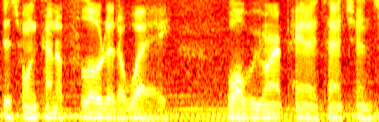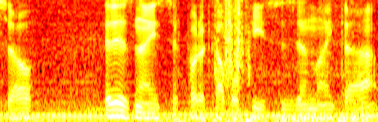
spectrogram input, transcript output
this one kind of floated away while we weren't paying attention. So it is nice to put a couple pieces in like that.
